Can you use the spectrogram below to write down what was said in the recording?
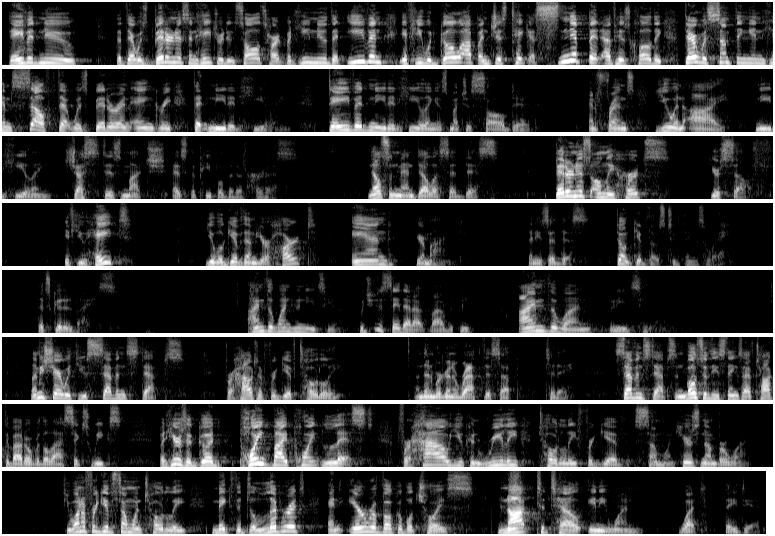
David knew that there was bitterness and hatred in Saul's heart, but he knew that even if he would go up and just take a snippet of his clothing, there was something in himself that was bitter and angry that needed healing. David needed healing as much as Saul did. And friends, you and I need healing just as much as the people that have hurt us. Nelson Mandela said this Bitterness only hurts yourself. If you hate, you will give them your heart and your mind. Then he said this Don't give those two things away. That's good advice. I'm the one who needs healing. Would you just say that out loud with me? I'm the one who needs healing. Let me share with you seven steps for how to forgive totally. And then we're going to wrap this up today. Seven steps, and most of these things I've talked about over the last six weeks. But here's a good point by point list for how you can really totally forgive someone. Here's number one. If you want to forgive someone totally, make the deliberate and irrevocable choice not to tell anyone what they did.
